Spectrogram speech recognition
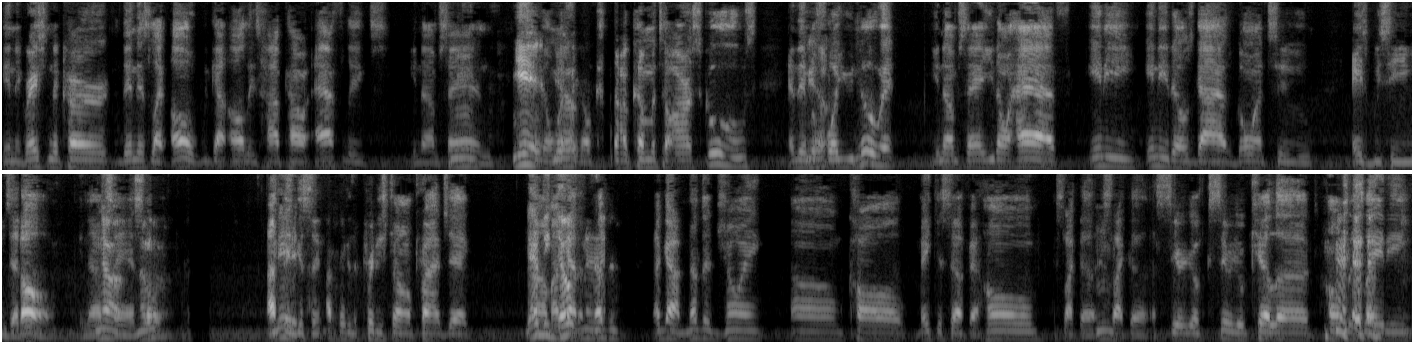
integration occurred. Then it's like, oh, we got all these high power athletes. You know what I'm saying? Yeah, They're gonna, yeah. they're gonna start coming to our schools, and then Yeah. before you knew it, you know what I'm saying, you don't have any any of those guys going to HBCUs at all. You know what No, I'm saying? no. So I Yeah. think it's a I think it's a pretty strong project. That'd be Um, I dope, got man. another I got another joint um called Make Yourself at Home. It's like a it's Mm. like a, a serial serial killer, homeless lady.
